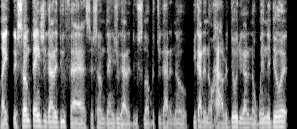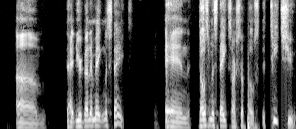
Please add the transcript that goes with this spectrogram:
Like there's some things you got to do fast, there's some things you got to do slow, but you got to know you got to know how to do it, you got to know when to do it. Um that you're going to make mistakes. And those mistakes are supposed to teach you.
